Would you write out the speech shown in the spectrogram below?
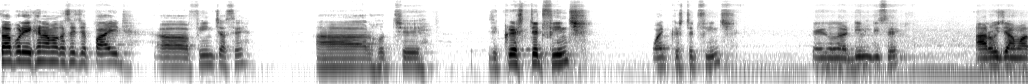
তারপরে এখানে আমার কাছে যে পাইড ফিঞ্চ আছে। আর হচ্ছে যে crested finch, white crested finch, এগুলা ডিম দিছে। আর ওই যে আমার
